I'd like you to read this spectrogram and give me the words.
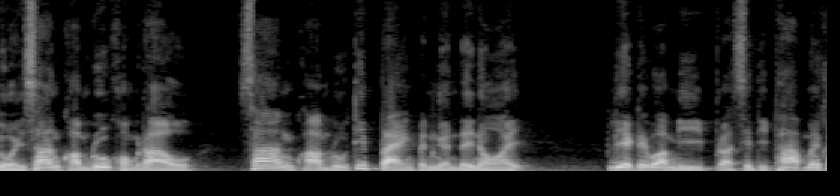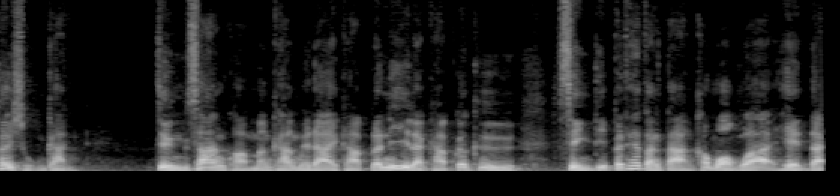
หน่วยสร้างความรู้ของเราสร้างความรู้ที่แปลงเป็นเงินได้น้อย เรียกได้ว่ามีประสิทธิภาพไม่ค่อยสูงกัน จึงสร้างความมั่งคั่งไม่ได้ครับ และนี่แหละครับก็คือสิ่งที่ประเทศต่างๆเขามองว่าเหตุใด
